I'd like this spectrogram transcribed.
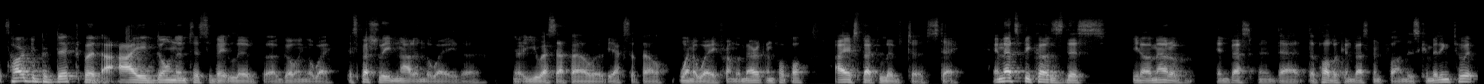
It's hard to predict, but I don't anticipate LIV uh, going away, especially not in the way the you know, USFL or the XFL went away from American football. I expect LIV to stay, and that's because this you know amount of investment that the Public Investment Fund is committing to it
